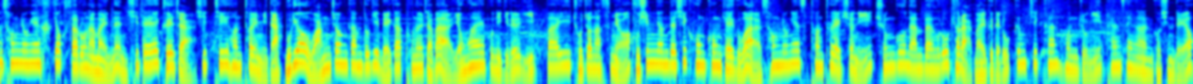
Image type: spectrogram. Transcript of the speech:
은 성룡의 흑역사로 남아있는 희대의 괴작 시티 헌터입니다. 무려 왕정 감독이 메가폰을 잡아 영화의 분위기를 이빠이 조져놨으며 90년대식 홍콩 개그와 성룡의 스턴트 액션이 중구난방으로 결합 말 그대로 끔찍한 혼종이 탄생한 것인데요.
